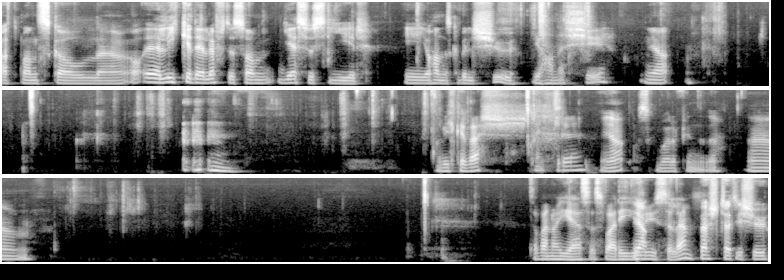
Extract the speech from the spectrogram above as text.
at man skal uh, Jeg liker det løftet som Jesus gir i Johannes kapittel 7. Johannes 7. Ja. Hvilke vers tenker du? Ja, skal bare finne det. Um, det var når Jesus var i Jerusalem. Ja, vers 37.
